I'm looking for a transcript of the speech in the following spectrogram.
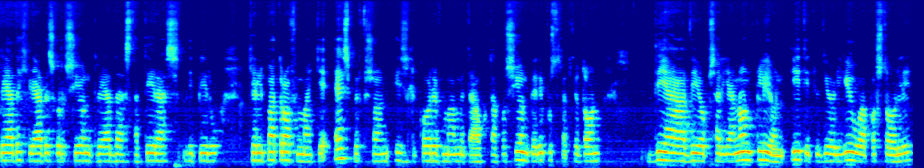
30.000 γροσίων, 30 στατήρας, διπύρου και λοιπά τρόφιμα και έσπευσον εις λικόρευμα με τα 800 περίπου στρατιωτών δια δύο ψαριανών πλοίων, ήτι του Γεωργίου Αποστόλη,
